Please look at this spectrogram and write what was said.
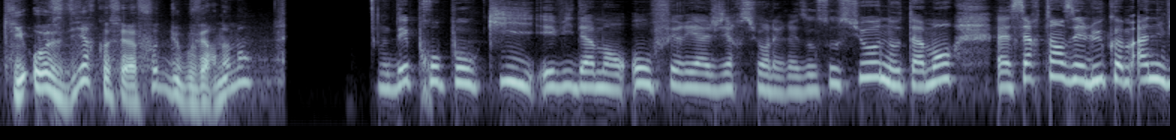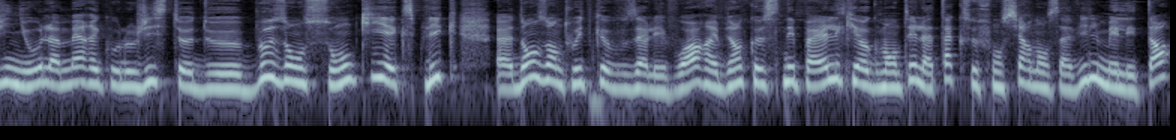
qui osent dire que c'est la faute du gouvernement. Des propos qui, évidemment, ont fait réagir sur les réseaux sociaux, notamment euh, certains élus comme Anne Vigneault, la maire écologiste de Besançon, qui explique euh, dans un tweet que vous allez voir eh bien, que ce n'est pas elle qui a augmenté la taxe foncière dans sa ville, mais l'État,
